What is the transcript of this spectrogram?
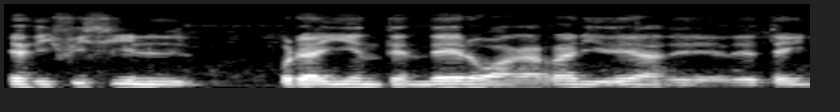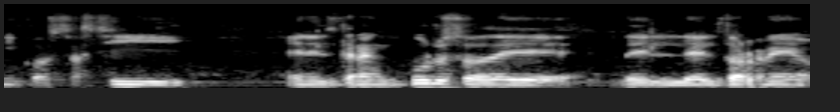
es difícil por ahí entender o agarrar ideas de, de técnicos así en el transcurso de- del, del torneo.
